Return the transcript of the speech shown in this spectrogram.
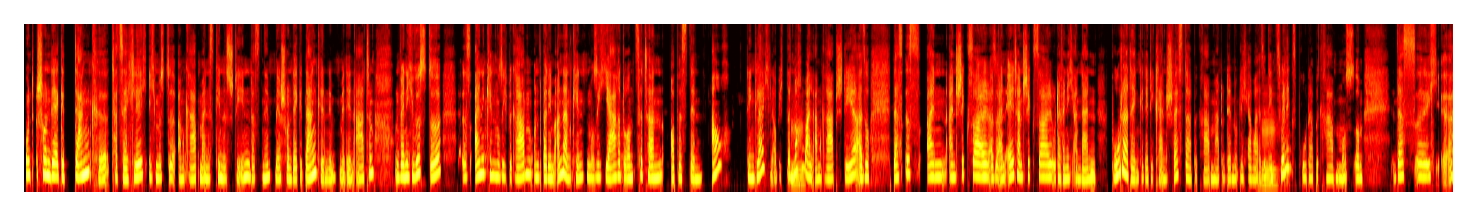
Und schon der Gedanke tatsächlich, ich müsste am Grab meines Kindes stehen, das nimmt mir schon der Gedanke, nimmt mir den Atem. Und wenn ich wüsste, das eine Kind muss ich begraben und bei dem anderen Kind muss ich Jahre drum zittern, ob es denn auch den gleichen, ob ich dann Mhm. nochmal am Grab stehe. Also das ist ein, ein Schicksal, also ein Elternschicksal. Oder wenn ich an deinen Bruder denke, der die kleine Schwester begraben hat und der möglicherweise den Mhm. Zwillingsbruder begraben muss, um, dass äh, ich, äh,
